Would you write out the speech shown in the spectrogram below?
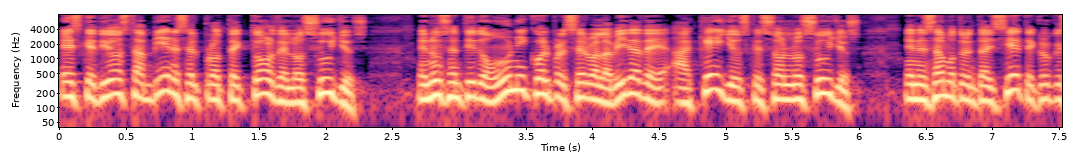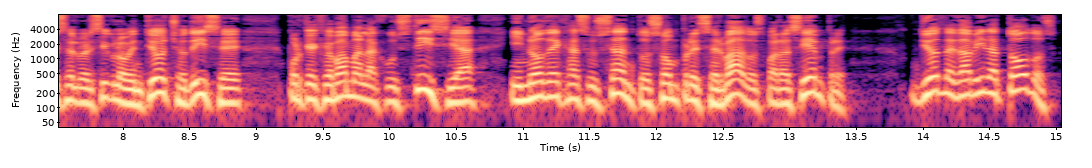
es que Dios también es el protector de los suyos. En un sentido único, Él preserva la vida de aquellos que son los suyos. En el Salmo 37, creo que es el versículo 28, dice, porque Jehová ama la justicia y no deja a sus santos, son preservados para siempre. Dios le da vida a todos.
